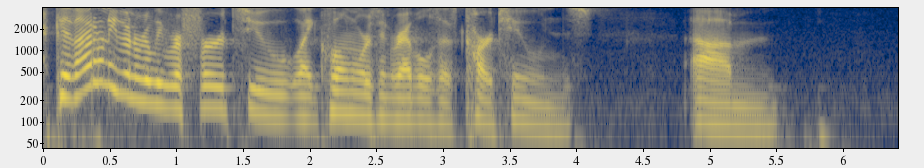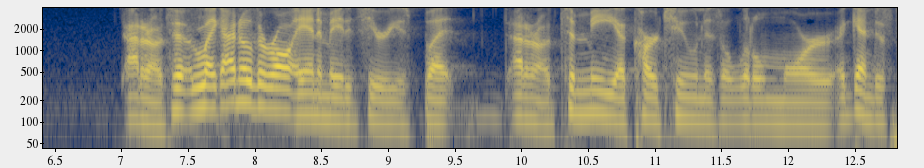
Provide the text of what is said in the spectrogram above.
Because I don't even really refer to like Clone Wars and Rebels as cartoons. Um, I don't know. To, like I know they're all animated series, but I don't know. To me, a cartoon is a little more again just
